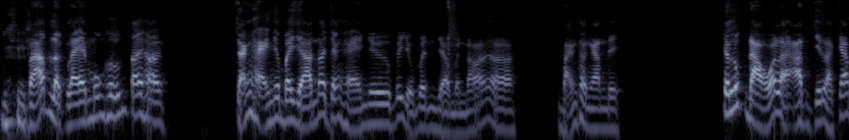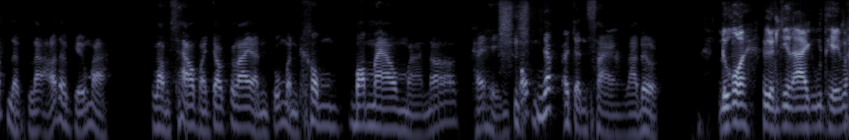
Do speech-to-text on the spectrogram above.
và áp lực là em muốn hướng tới hơn. Chẳng hạn như bây giờ anh nói chẳng hạn như ví dụ bây giờ mình nói uh, bản thân anh đi. Cái lúc đầu là anh chỉ là cái áp lực là ở theo kiểu mà làm sao mà cho client của mình không bom out mà nó thể hiện tốt nhất ở trên sàn là được đúng rồi gần như ai cũng thế mà.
